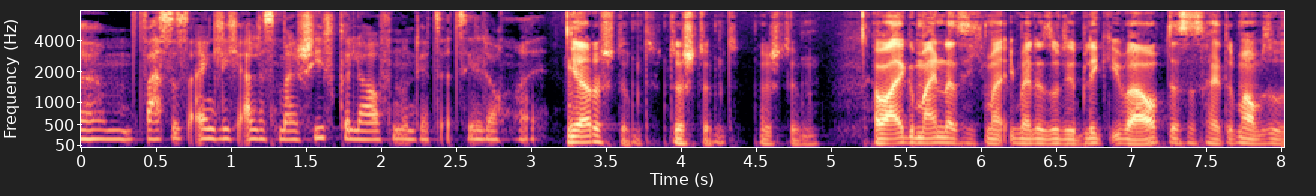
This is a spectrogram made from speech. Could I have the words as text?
ähm, was ist eigentlich alles mal schiefgelaufen und jetzt erzähl doch mal. Ja, das stimmt, das stimmt, das stimmt. Aber allgemein, dass ich, ich meine, so der Blick überhaupt, dass es halt immer um so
